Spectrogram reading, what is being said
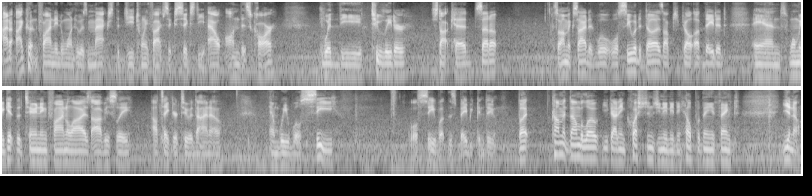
I, I couldn't find anyone who has maxed the G25 660 out on this car with the two liter stock head setup. So I'm excited. We'll, we'll see what it does. I'll keep y'all updated. And when we get the tuning finalized, obviously, I'll take her to a dyno and we will see, we'll see what this baby can do. But comment down below. You got any questions? You need any help with anything? You know,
